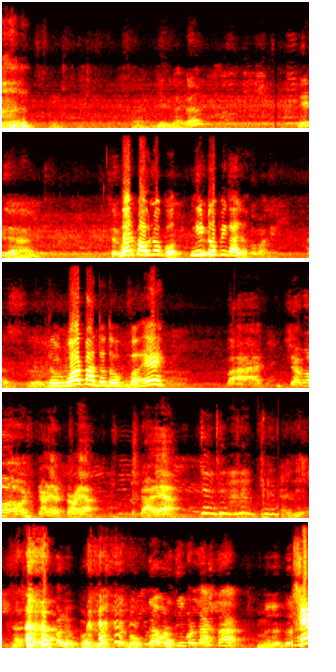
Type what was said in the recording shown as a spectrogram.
हं? वर पाहू नको. नीट टोपी घाल. वर पाहतो तो. ब- ए बाय. शाबास. टाळ्या टाळ्या टाळ्या. अरे पडला असता, डोक्यावरती पडला असता. मी तर- ए,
